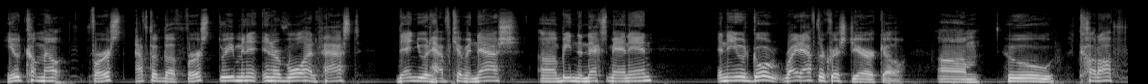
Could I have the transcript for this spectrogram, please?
He would come out first after the first three minute interval had passed. Then you would have Kevin Nash uh, being the next man in, and he would go right after Chris Jericho, um, who cut off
